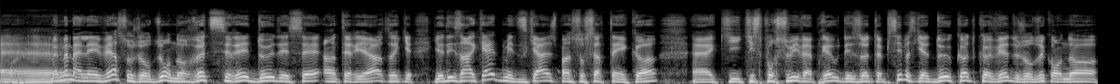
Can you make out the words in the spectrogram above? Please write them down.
euh, Mais même à l'inverse, aujourd'hui, on a retiré deux décès antérieurs. Qu'il y a des enquêtes médicales, je pense, sur certains cas, euh, qui, qui se poursuivent après, ou des autopsies, parce qu'il y a deux cas de COVID aujourd'hui qu'on a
